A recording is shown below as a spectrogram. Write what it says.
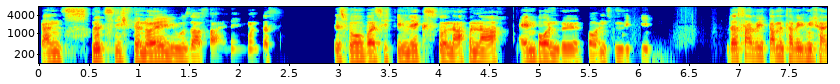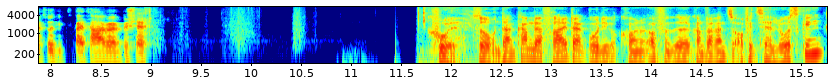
ganz nützlich für neue User vor allen Dingen. Und das ist so, was ich demnächst so nach und nach einbauen will bei uns im Wiki. Das habe ich, damit habe ich mich halt so die zwei Tage beschäftigt. Cool. So, und dann kam der Freitag, wo die äh, Konferenz offiziell losging.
